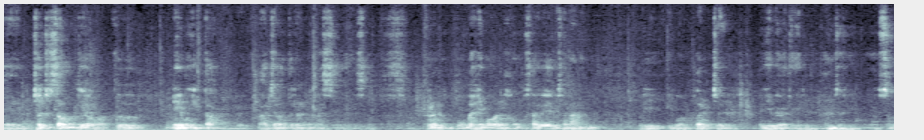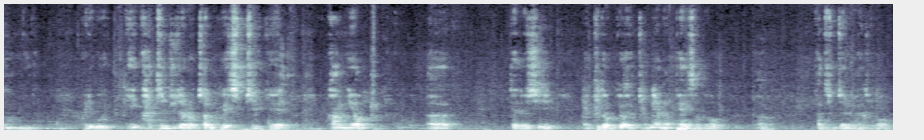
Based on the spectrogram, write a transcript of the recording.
예, 저출사 문제와 그 내용이 딱 들어가는 것 같습니다. 그래서 그런 꿈과 해몽을 한국 사회에 전하는 우리 이번 부활절 예배가 되기를 간절히 소망합니다. 그리고 이 같은 주제로 전국의 17개 강력 어, 대도시 기독교 청년협회에서도 어, 같은 주제를 가지고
